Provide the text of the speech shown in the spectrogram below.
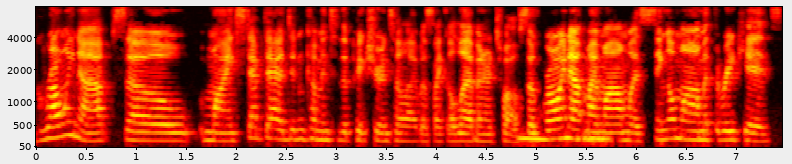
growing up, so my stepdad didn't come into the picture until I was like 11 or 12. So growing up, my mm-hmm. mom was single mom of three kids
